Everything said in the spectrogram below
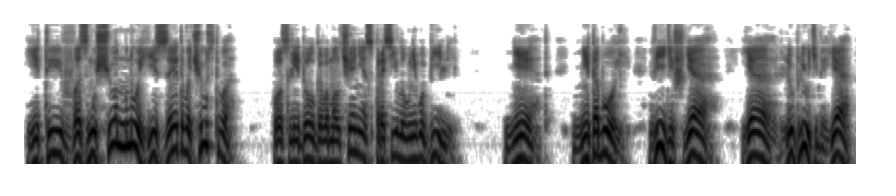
И ты возмущен мной из-за этого чувства? После долгого молчания спросила у него Билли. Нет, не тобой. Видишь, я... я люблю тебя, я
